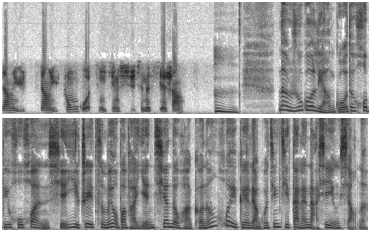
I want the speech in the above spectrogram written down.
将与将与中国进行续签的协商。嗯，那如果两国的货币互换协议这次没有办法延签的话，可能会给两国经济带来哪些影响呢？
